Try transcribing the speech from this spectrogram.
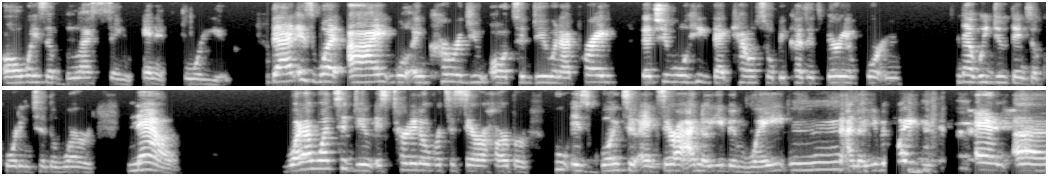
always a blessing in it for you. That is what I will encourage you all to do, and I pray that you will heed that counsel because it's very important that we do things according to the word. Now, what I want to do is turn it over to Sarah Harper, who is going to, and Sarah, I know you've been waiting. I know you've been waiting. And uh,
